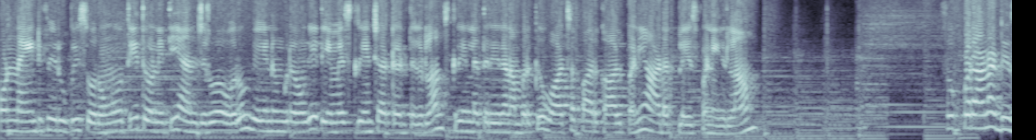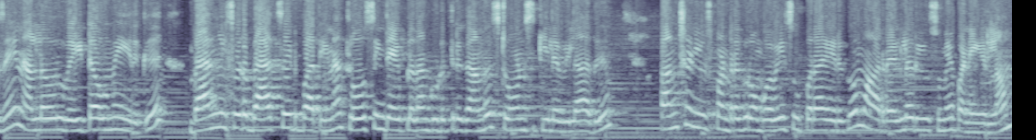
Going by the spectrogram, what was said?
ஒன் நைன்டி ஃபைவ் ருபீஸ் வரும். நூற்றி தொண்ணூற்றி அஞ்சு ரூபா வரும். வேணுங்கிறவங்க இதையுமே ஸ்க்ரீன்ஷாட் எடுத்துக்கலாம் ஸ்க்ரீனில் தெரியுற நம்பருக்கு வாட்ஸ்அப் ஆர் கால் பண்ணி ஆர்டர் ப்ளேஸ் பண்ணிக்கலாம் சூப்பரான டிசைன் நல்ல ஒரு வெயிட்டாகவுமே இருக்கு. பேங்கிள்ஸோட பேக் சைடு பார்த்தீங்கன்னா க்ளோசிங் டைப்ல தான் கொடுத்துருக்காங்க. ஸ்டோன்ஸ் கீழே விழாது. ஃபங்க்ஷன் யூஸ் பண்ணுறதுக்கு ரொம்பவே சூப்பராக இருக்கும். ரெகுலர் யூஸுமே பண்ணிக்கலாம்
